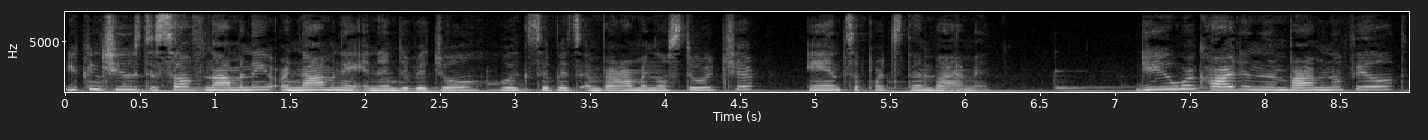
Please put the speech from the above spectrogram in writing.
You can choose to self nominate or nominate an individual who exhibits environmental stewardship and supports the environment. Do you work hard in the environmental field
